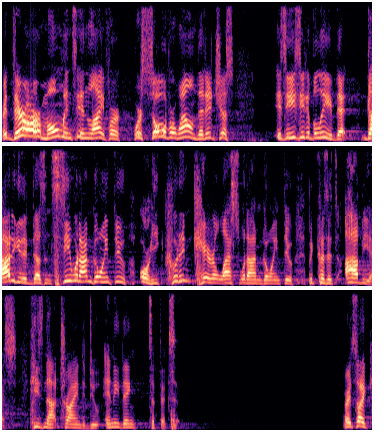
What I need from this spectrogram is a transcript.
Right? There are moments in life where we're so overwhelmed that it just is easy to believe that God either doesn't see what I'm going through or he couldn't care less what I'm going through because it's obvious he's not trying to do anything to fix it. Right? It's like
